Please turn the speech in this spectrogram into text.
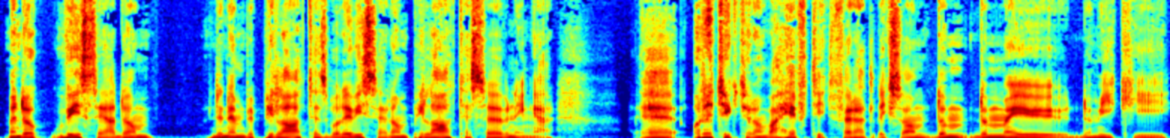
men då visade jag dem, du nämnde pilates, då visade jag dem pilatesövningar. Eh, och det tyckte de var häftigt för att liksom, de, de, är ju, de gick i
